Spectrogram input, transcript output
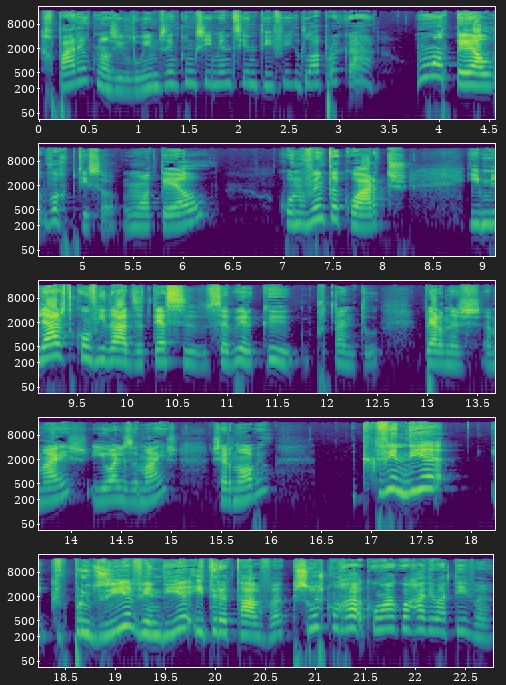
reparem que nós evoluímos em conhecimento científico de lá para cá. Um hotel, vou repetir só, um hotel com 90 quartos e milhares de convidados até se saber que, portanto, pernas a mais e olhos a mais, Chernobyl, que vendia, que produzia, vendia e tratava pessoas com, com água radioativa.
